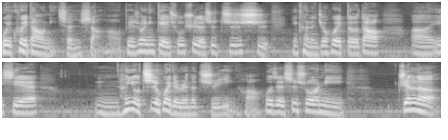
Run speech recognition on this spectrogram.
回馈到你身上啊，比如说你给出去的是知识，你可能就会得到呃一些嗯很有智慧的人的指引哈，或者是说你捐了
